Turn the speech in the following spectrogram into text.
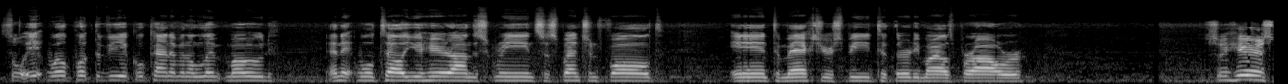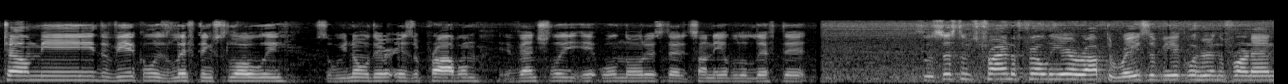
So it will put the vehicle kind of in a limp mode. And it will tell you here on the screen, suspension fault, and to max your speed to 30 miles per hour. So here it's telling me the vehicle is lifting slowly. So we know there is a problem. Eventually it will notice that it's unable to lift it. So the system's trying to fill the air up to raise the vehicle here in the front end.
